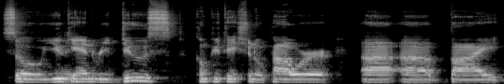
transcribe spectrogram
So you right. can reduce computational power uh, uh, by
